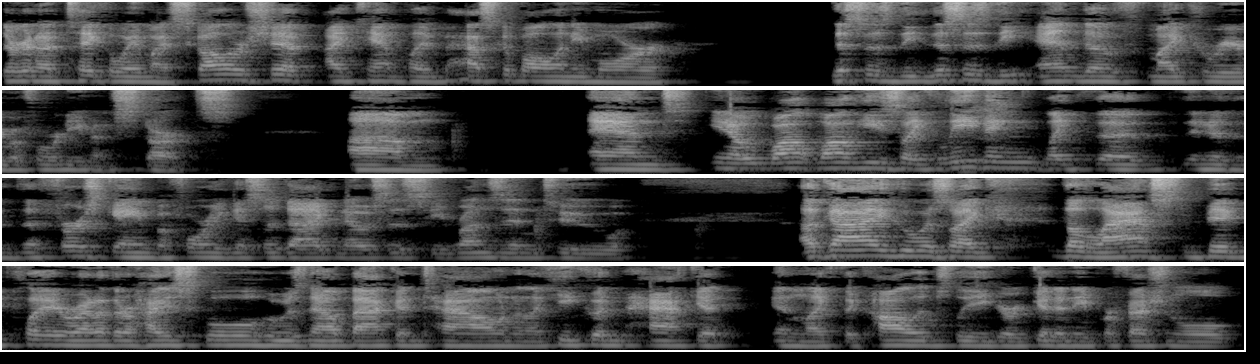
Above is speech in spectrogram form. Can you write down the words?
They're gonna take away my scholarship. I can't play basketball anymore. This is the this is the end of my career before it even starts. Um, and you know while while he's like leaving like the you know the, the first game before he gets the diagnosis, he runs into a guy who was like the last big player out of their high school who is now back in town and like he couldn't hack it in like the college league or get any professional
